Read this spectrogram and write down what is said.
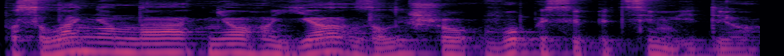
Посилання на нього я залишу в описі під цим відео.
